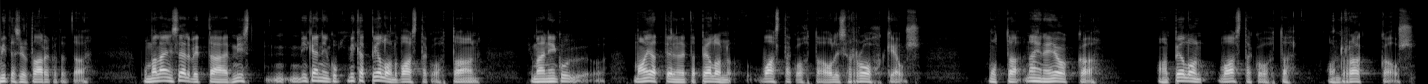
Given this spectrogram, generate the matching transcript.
mitä sillä tarkoitetaan. Mutta mä lähdin selvittää, että mist, mikä, niin kuin, mikä pelon vastakohta on. Ja mä, niin kuin, mä ajattelin, että pelon vastakohta olisi rohkeus, mutta näin ei olekaan, vaan pelon vastakohta on rakkaus.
